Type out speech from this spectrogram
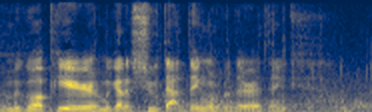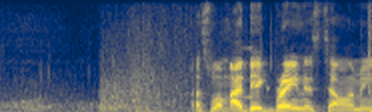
Then we go up here and we gotta shoot that thing over there, I think. That's what my big brain is telling me.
